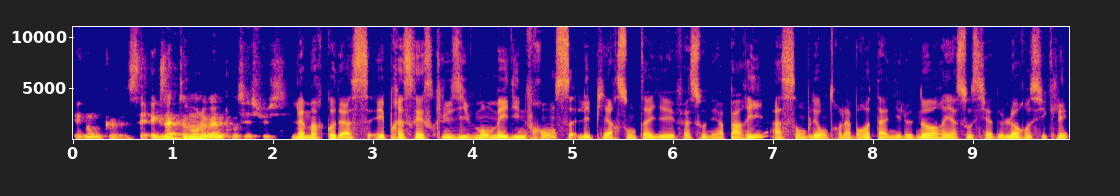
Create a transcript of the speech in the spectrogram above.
Et donc, euh, c'est exactement le même processus. La marque Audace est presque exclusivement made in France. Les pierres sont taillées et façonnées à Paris, assemblées entre la Bretagne et le Nord et associées à de l'or recyclé.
